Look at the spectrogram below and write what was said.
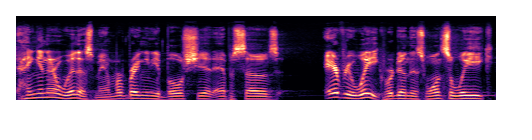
hang in there with us, man. We're bringing you bullshit episodes every week. We're doing this once a week.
